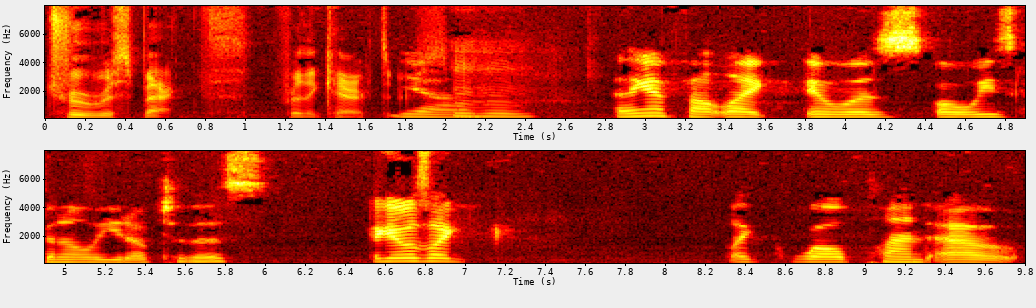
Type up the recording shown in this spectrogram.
true respect for the characters. yeah Mm-hmm. i think i felt like it was always gonna lead up to this like it was like like well planned out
